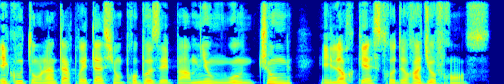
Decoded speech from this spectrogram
Écoutons l'interprétation proposée par Myung-Woon Chung et l'orchestre de Radio France.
